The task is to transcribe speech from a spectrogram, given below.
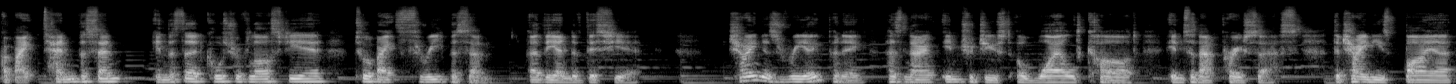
about 10% in the third quarter of last year to about 3% at the end of this year. China's reopening has now introduced a wild card into that process. The Chinese buyer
